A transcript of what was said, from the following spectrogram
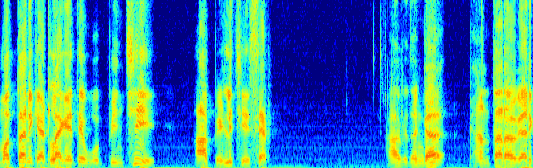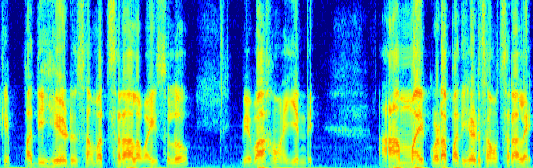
మొత్తానికి ఎట్లాగైతే ఒప్పించి ఆ పెళ్ళి చేశారు. ఆ విధంగా కాంతారావు గారికి పదిహేడు సంవత్సరాల వయసులో వివాహం అయ్యింది. ఆ అమ్మాయి కూడా పదిహేడు సంవత్సరాలే.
